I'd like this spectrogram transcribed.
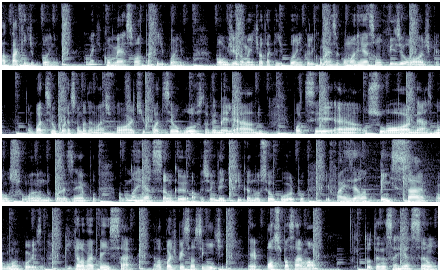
Ataque de pânico. Como é que começa um ataque de pânico? Bom, geralmente o ataque de pânico ele começa com uma reação fisiológica. Então pode ser o coração batendo mais forte, pode ser o rosto avermelhado, pode ser é, o suor, né, as mãos suando, por exemplo, alguma reação que a pessoa identifica no seu corpo e faz ela pensar alguma coisa. O que, que ela vai pensar? Ela pode pensar o seguinte: é, posso passar mal. Estou tendo essa reação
